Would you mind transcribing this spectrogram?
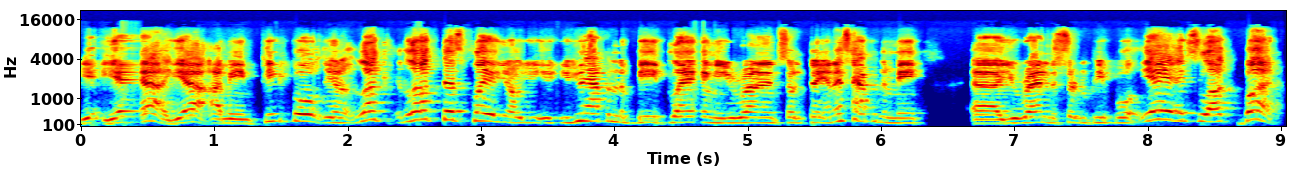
Yeah, yeah, yeah. I mean, people, you know, luck, luck does play. You know, you, you happen to be playing and you run into something, and it's happened to me. Uh, you ran into certain people. Yeah, it's luck, but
